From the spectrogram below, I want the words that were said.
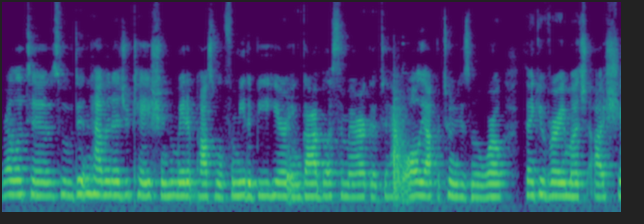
relatives who didn't have an education, who made it possible for me to be here. And God bless America to have all the opportunities in the world. Thank you very much. I share.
